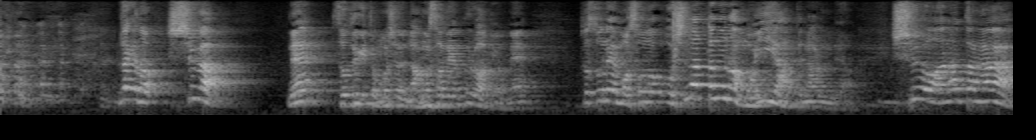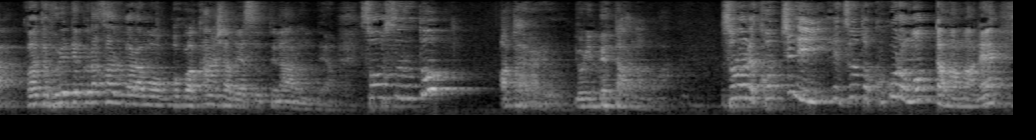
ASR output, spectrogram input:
だけど主がねその時と面白い慰めが来るわけよね。そうするとねもうその失ったものはもういいやってなるんだよ。主よあなたがこうやって触れてくださるからもう僕は感謝ですってなるんだよ。そうすると与えられる。よりベターなのは。それをねこっちに、ね、ずっと心を持ったままね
